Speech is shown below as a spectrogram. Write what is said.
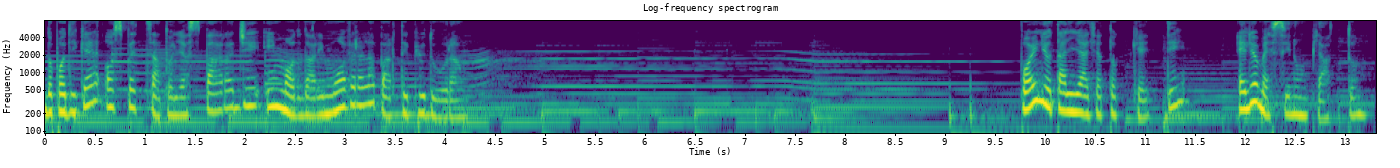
Dopodiché ho spezzato gli asparagi in modo da rimuovere la parte più dura. Poi li ho tagliati a tocchetti e li ho messi in un piatto.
